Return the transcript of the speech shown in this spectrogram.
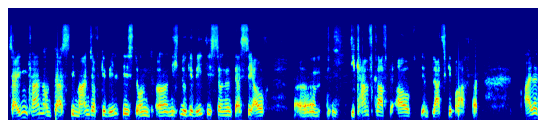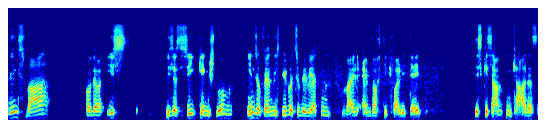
zeigen kann und dass die Mannschaft gewillt ist und äh, nicht nur gewillt ist, sondern dass sie auch äh, die Kampfkraft auf den Platz gebracht hat. Allerdings war oder ist dieser Sieg gegen Sturm insofern nicht überzubewerten, weil einfach die Qualität des gesamten Kaders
